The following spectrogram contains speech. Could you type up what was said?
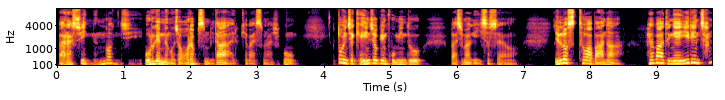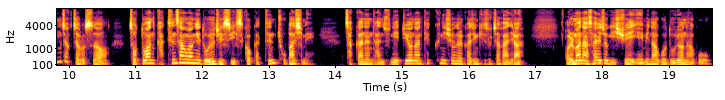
말할 수 있는 건지 모르겠는 거죠. 어렵습니다. 이렇게 말씀을 하시고 또 이제 개인적인 고민도 마지막에 있었어요. 일러스트와 만화, 회화 등의 1인 창작자로서 저 또한 같은 상황에 놓여질 수 있을 것 같은 조바심에 작가는 단순히 뛰어난 테크니션을 가진 기술자가 아니라 얼마나 사회적 이슈에 예민하고 노련하고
